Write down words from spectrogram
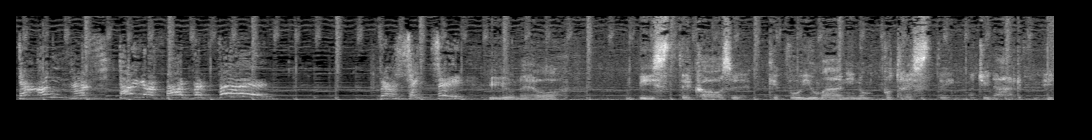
Der Angriff Steiners war Befehl! Versitze! Io ne ho Viste cose che voi umani non potreste immaginarvi.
